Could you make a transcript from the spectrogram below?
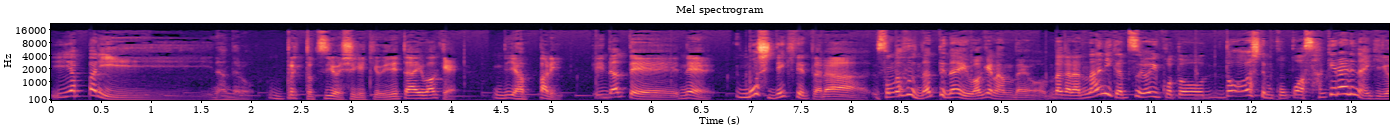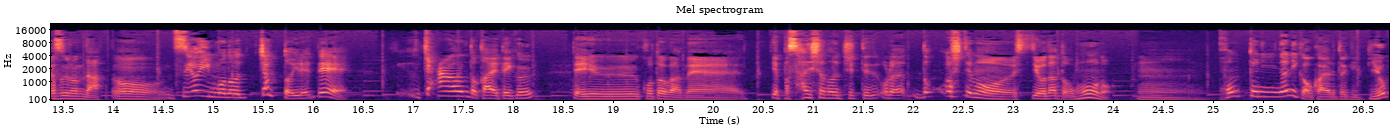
やっぱり、なんだろう、ブリッと強い刺激を入れたいわけ。やっぱり。だってね、もしできてたら、そんな風になってないわけなんだよ。だから何か強いことをどうしてもここは避けられない気がするんだ。うん。強いものをちょっと入れて、キャーンと変えていくっていうことがね、やっぱ最初のうちって俺はどうしても必要だと思うの。うん。本当に何かを変えるときってよっ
